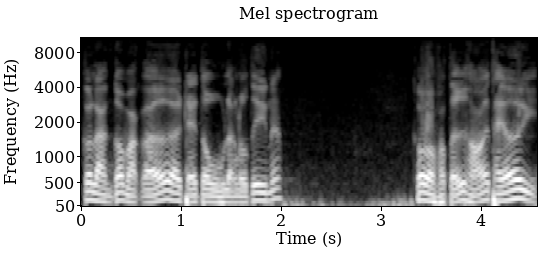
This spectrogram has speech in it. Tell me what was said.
Có lần có mặt ở ờ, trại tù lần đầu tiên đó. Có bà phật tử hỏi thầy ơi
